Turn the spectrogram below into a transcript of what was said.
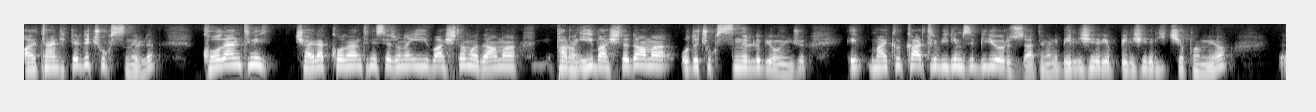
alternatifleri de çok sınırlı. Cole Anthony, Çaylak Cole Anthony sezona iyi başlamadı ama pardon iyi başladı ama o da çok sınırlı bir oyuncu. E, Michael Carter Williams'ı biliyoruz zaten. Hani belli şeyler yapıp belli şeyleri hiç yapamıyor. E,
